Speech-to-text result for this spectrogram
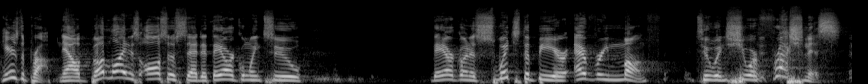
Here's the problem. Now, Bud Light has also said that they are going to they are going to switch the beer every month to ensure freshness.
